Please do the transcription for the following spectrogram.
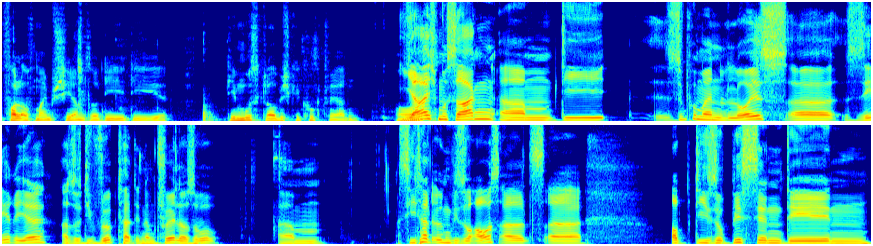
voll auf meinem Schirm. So, die, die, die muss, glaube ich, geguckt werden. Und ja, ich muss sagen, ähm, die Superman Lois äh, Serie, also die wirkt halt in dem Trailer so, ähm, sieht halt irgendwie so aus, als äh, ob die so ein bisschen den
